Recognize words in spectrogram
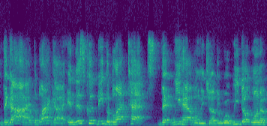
the guy, the black guy, and this could be the black tax that we have on each other, where we don't want to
